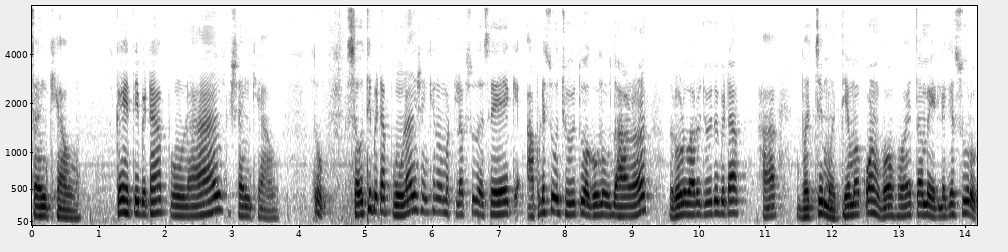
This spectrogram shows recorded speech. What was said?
સંખ્યાઓ. કઈ હતી બેટા? પૂર્ણાંક સંખ્યાઓ. તો સૌથી બેટા પૂર્ણાંક સંખ્યાનો મતલબ શું થશે કે આપણે શું જોયું હતું અગાઉનું ઉદાહરણ? રોડવાળું જોયું હતું બેટા? હા, વચ્ચે મધ્યમાં કોણ વ હોય તમે, એટલે કે સુરો.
